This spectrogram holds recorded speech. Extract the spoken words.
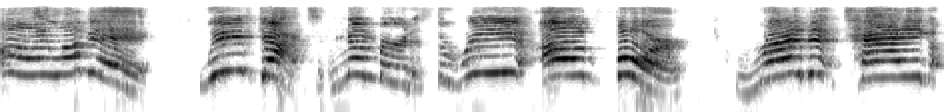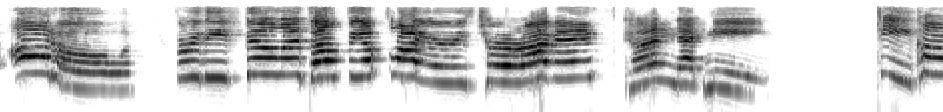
Oh, I love it. We've got numbered three of four red tag auto for the Philadelphia Flyers, Travis Konecny. T-Con.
